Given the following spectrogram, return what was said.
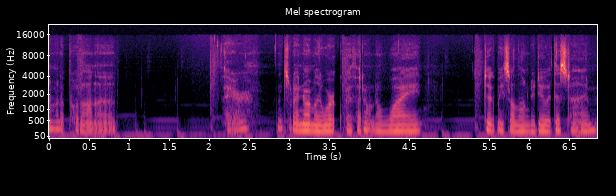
I'm gonna put on a there. That's what I normally work with. I don't know why it took me so long to do it this time.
